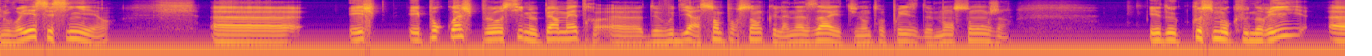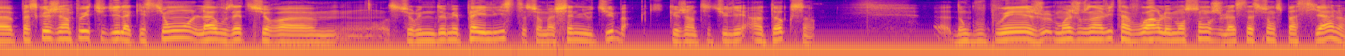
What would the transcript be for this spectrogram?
Vous voyez, c'est signé. Hein. et je et pourquoi je peux aussi me permettre euh, de vous dire à 100% que la NASA est une entreprise de mensonges et de cosmoclownerie euh, parce que j'ai un peu étudié la question. Là, vous êtes sur, euh, sur une de mes playlists sur ma chaîne YouTube que j'ai intitulée Intox. Donc vous pouvez, moi je vous invite à voir le mensonge de la station spatiale.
